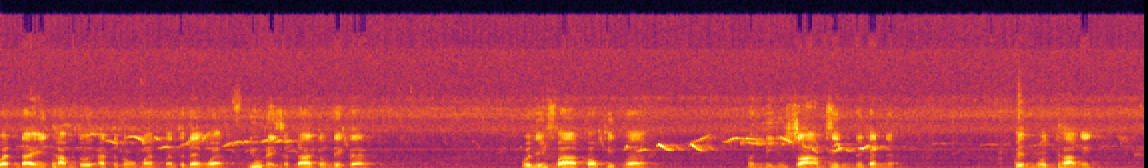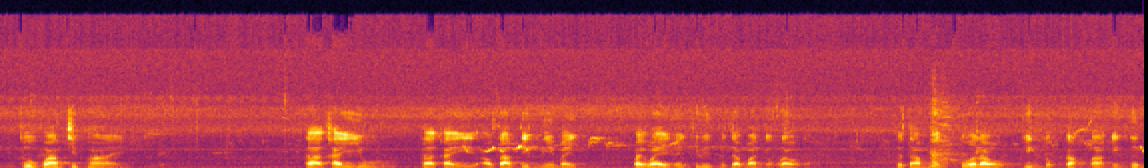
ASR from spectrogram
วันใดทำโดยอัตโนมัติ นั่นแสดงว่าอยู่ในสันดานของเด็กแล้ว วันนี้ฝากข้อคิดว่า มันมีอยู่สามสิ่งด้วยกันเนี่ย เป็นหนทางแห่งสู่ความชิบหาย ถ้าใครอยู่ ถ้าใครเอาสามสิ่งนี้ไปไปไว้ในชีวิตประจำวันของเราเนี่ยจะทำให้ตัวเรายิ่งตกต่ำมากยิ่งขึ้น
